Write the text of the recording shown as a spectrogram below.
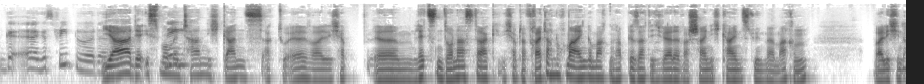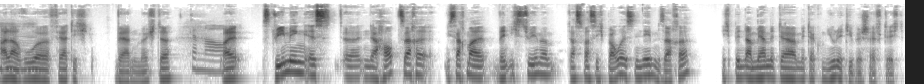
ge, äh, gestreamt würde. Ja, der ist momentan nee. nicht ganz aktuell, weil ich habe ähm, letzten Donnerstag, ich habe da Freitag noch mal eingemacht und habe gesagt, ich werde wahrscheinlich keinen Stream mehr machen, weil ich in mhm. aller Ruhe fertig werden möchte. Genau. Weil Streaming ist äh, in der Hauptsache, ich sag mal, wenn ich streame, das was ich baue, ist eine Nebensache. Ich bin da mehr mit der mit der Community beschäftigt.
